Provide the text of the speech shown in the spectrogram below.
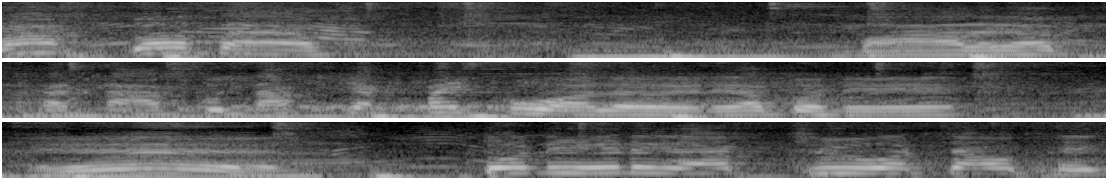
มาตัวแสบมาเลยครับขนาดสุนัขยังไม่กลัวเลยนะครับตัวนี้ เอ๊ตัวนี้นะครับชื่อว่าเจ้าเท็ก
